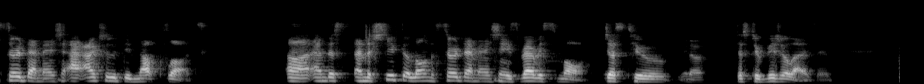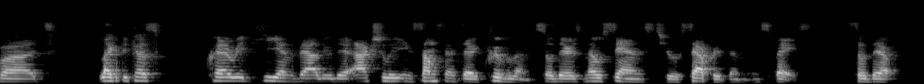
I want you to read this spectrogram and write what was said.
third dimension. I actually did not plot uh, and the and the shift along the third dimension is very small, just to you know just to visualize it. But like because query key and value, they're actually in some sense they're equivalent, so there's no sense to separate them in space. So they're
